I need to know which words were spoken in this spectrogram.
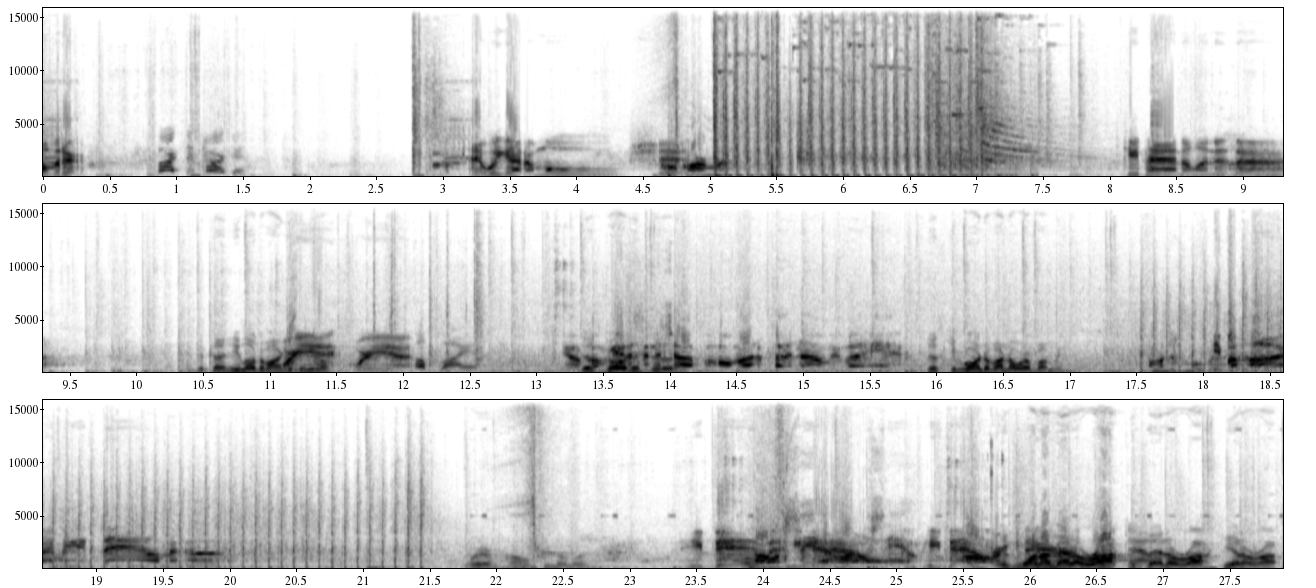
Over there. Mark the target. Hey, we gotta move. Broke Shit. armor. Keep handling his uh. Get that helo, Devin. Where Get you the at? helo. Where you at? I'll fly it. Yo, Just go get to us in the the- chopper. Oh, matter of fact, now, we right here. Just keep going, Devin. Don't worry about me. I'm gonna just move He behind me? Damn, nigga. Where? I don't see nobody. He dead. I don't He see him. I don't down. see him. He down. There's right one of them there. at a rock. Just at a rock. He had a rock.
